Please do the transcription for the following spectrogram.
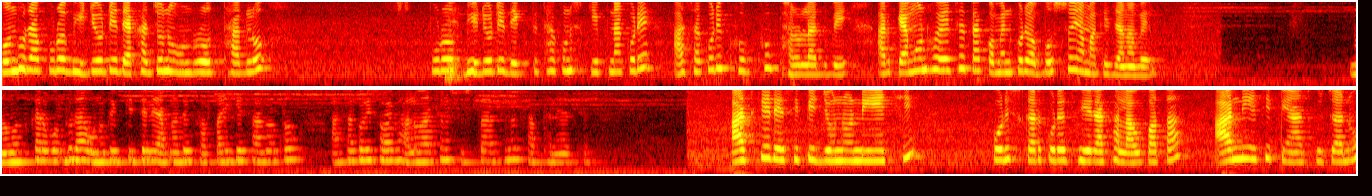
বন্ধুরা, পুরো ভিডিওটি দেখার জন্য অনুরোধ থাকল পুরো ভিডিওটি দেখতে থাকুন, স্কিপ না করে আশা করি খুব খুব ভালো লাগবে। আর কেমন হয়েছে তা কমেন্ট করে অবশ্যই আমাকে জানাবেন। নমস্কার বন্ধুরা, অনুদীপ কিচেনে আপনাদের সবাইকে স্বাগত। আশা করি সবাই ভালো আছেন, সুস্থ আছেন সাবধানে আছেন। আজকে রেসিপির জন্য নিয়েছি পরিষ্কার করে ধুয়ে রাখা লাউ পাতা। আর নিয়েছি পেঁয়াজ কুচানো,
